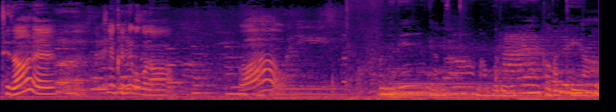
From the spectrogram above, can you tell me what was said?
대단하네. 그냥 그리는 거구나. 와우. 오늘은 여기서 마무리를 해야 할 것 같아요.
